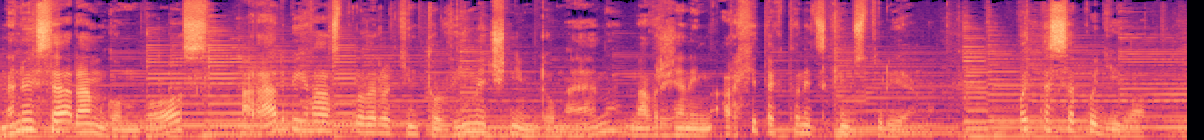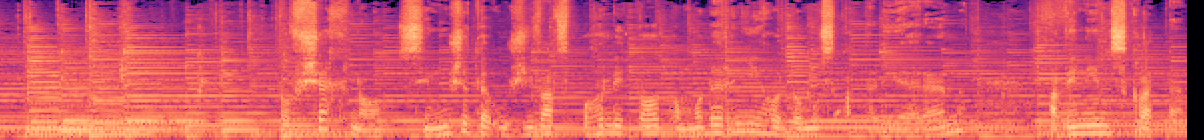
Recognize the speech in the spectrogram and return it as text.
Jmenuji se Adam Gombos a rád bych vás provedl tímto výjimečným domem, navrženým architektonickým studiem. Pojďte se podívat. To všechno si můžete užívat z pohodlí tohoto moderního domu s ateliérem a vinným sklepem.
